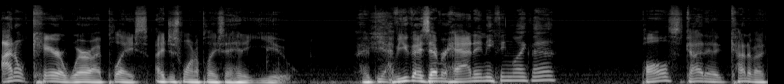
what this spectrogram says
I don't care where I place, I just want to place ahead of you. Have you, have you guys ever had anything like that? Paul's got a kind of a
